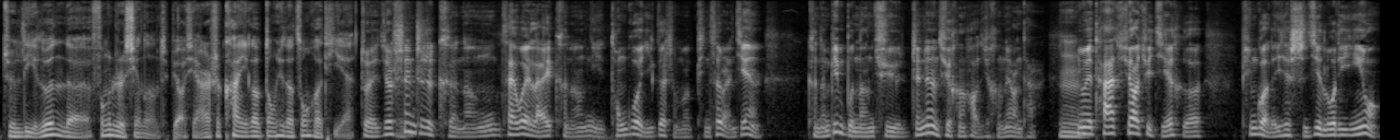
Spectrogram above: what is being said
就理论的峰值性能去表现，而是看一个东西的综合体验。对，就甚至可能在未来，可能你通过一个什么评测软件，可能并不能去真正去很好的去衡量它，嗯，因为它需要去结合苹果的一些实际落地应用，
